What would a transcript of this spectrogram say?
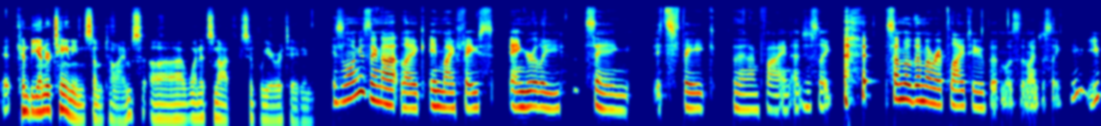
it can be entertaining sometimes uh, when it's not simply irritating. As long as they're not like in my face angrily saying it's fake, then I'm fine. I'm just like some of them I reply to, but most of them I'm just like you you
